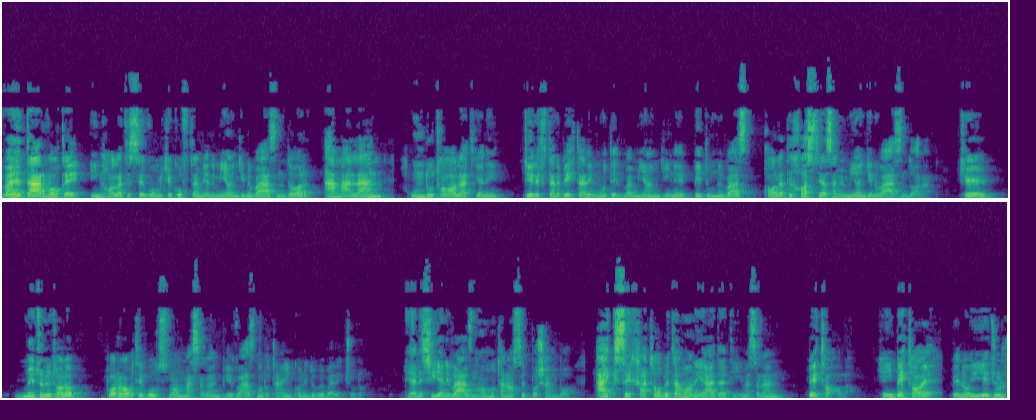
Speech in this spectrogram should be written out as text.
و در واقع این حالت سومی که گفتم یعنی میانگین وزندار عملا اون دوتا حالت یعنی گرفتن بهترین مدل و میانگین بدون وزن حالت خاصی از همین میانگین وزن دارن که می‌تونید حالا با رابطه بولتزمان مثلا یه وزن رو تعیین کنید و ببرید جلو. یعنی چی؟ یعنی وزن ها متناسب باشن با عکس خطا به توان یه عددی مثلا بتا حالا که این بتا به نوعی یه جور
